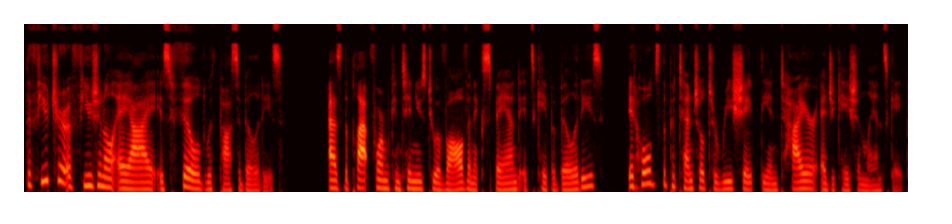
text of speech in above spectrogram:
The future of FusionL AI is filled with possibilities. As the platform continues to evolve and expand its capabilities, it holds the potential to reshape the entire education landscape.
